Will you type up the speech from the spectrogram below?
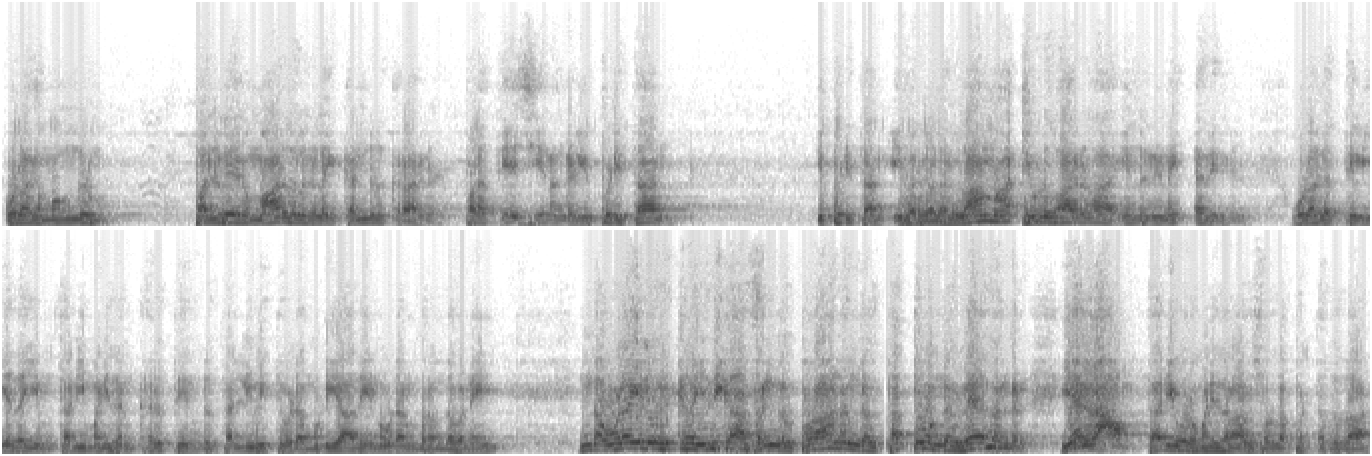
உலகம் எங்கும் பல்வேறு மாறுதல்களை கண்டிருக்கிறார்கள். பல தேசிய இனங்கள் இப்படித்தான் இப்படித்தான் இவர்கள் எல்லாம் மாற்றி விடுவார்களா என்று நினைக்காதீர்கள். உலகத்தில் எதையும் தனி மனிதன் கருத்து என்று தள்ளி வைத்து விட முடியாது என்னுடன் பிறந்தவனே. இந்த உலகில் இருக்கிற இதிகாசங்கள் புராணங்கள் தத்துவங்கள் வேதங்கள் எல்லாம் தனி ஒரு மனிதனால் சொல்லப்பட்டதுதான்.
